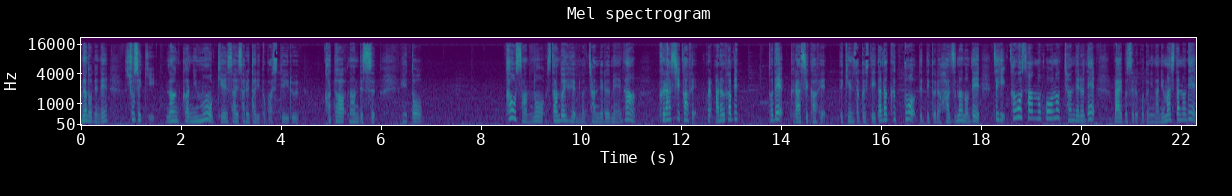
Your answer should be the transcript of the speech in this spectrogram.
なのでね書籍なんかにも掲載されたりとかしている方なんです。えっ、ー、とカオさんのスタンド FM のチャンネル名が暮らしカフェ。これアルファベットで暮らしカフェで検索していただくと出てくるはずなのでぜひカオさんの方のチャンネルでライブすることになりましたので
